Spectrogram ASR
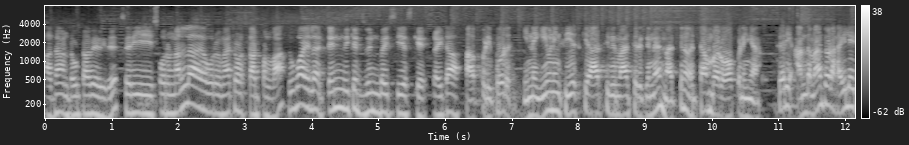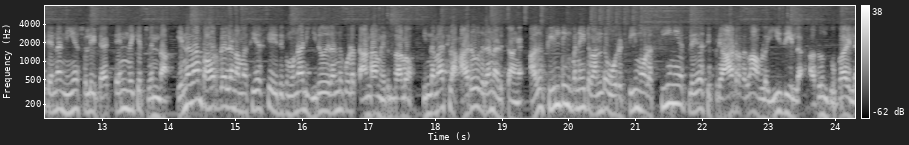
அதான் டவுட்டாவே இருக்குது. சரி ஒரு நல்ல ஒரு மேட்சோட ஸ்டார்ட் பண்ணலாம். துபாயில ten wickets win by CSK ரைட்டா அப்படி போடு. இன்னைக்கு ஈவினிங் சிஎஸ்கே ஆர்சிபி மேட்ச் இருக்குன்னு நச்சுன்னு வச்சாம்பாரு ஓப்பனிங்க சரி அந்த மேட்சோட ஹைலைட் என்ன? நீயே சொல்லிட்ட. டென் விக்கெட்ஸ் வின் தான். என்னதான் பவர் பிளேல நம்ம சிஎஸ்கே இதுக்கு முன்னாடி இருபது ரன் கூட தாண்டாம இருந்தாலும் இந்த மேட்ச்ல அறுபது ரன் அடிச்சாங்க. அதுவும் ஃபீல்டிங் பண்ணிட்டு வந்த ஒரு டீமோட சீனியர் பிளேயர்ஸ் இப்படி ஆடுறதெல்லாம் அவ்வளவு ஈஸி இல்ல. அதுவும் துபாயில.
